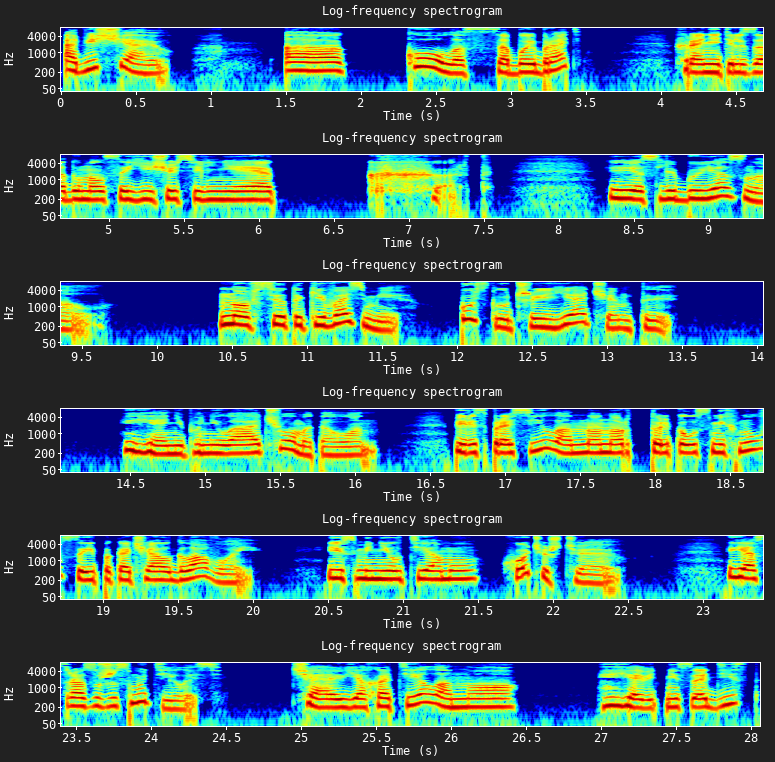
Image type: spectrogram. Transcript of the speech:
Обещаю. А Коула с собой брать? Хранитель задумался еще сильнее. Кхарт. Если бы я знал. Но все-таки возьми. Пусть лучше я, чем ты. Я не поняла, о чем это он. Переспросила, но Норт только усмехнулся и покачал головой. И сменил тему «Хочешь чаю?» Я сразу же смутилась. Чаю я хотела, но... Я ведь не садист.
